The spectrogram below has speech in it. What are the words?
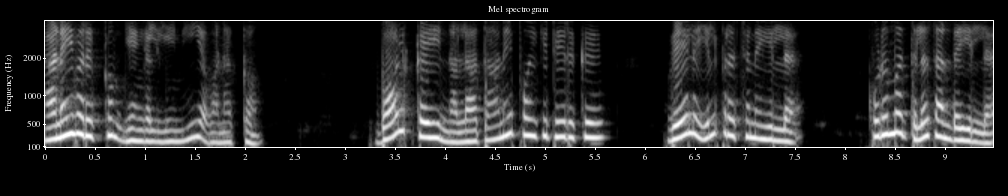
அனைவருக்கும் எங்கள் இனிய வணக்கம். வாழ்க்கை நல்லா தானே போய்கிட்டு இருக்கு. வேலையில் பிரச்சனை இல்லை. குடும்பத்தில் சண்டை இல்லை.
